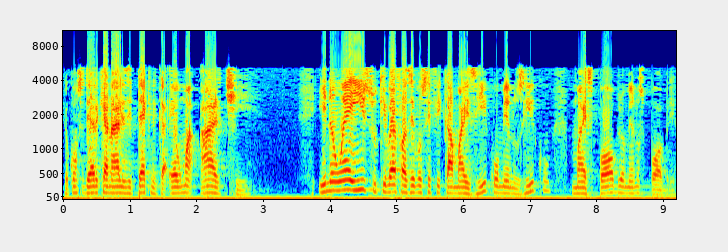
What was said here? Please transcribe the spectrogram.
Eu considero que análise técnica é uma arte. E não é isso que vai fazer você ficar mais rico ou menos rico, mais pobre ou menos pobre.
